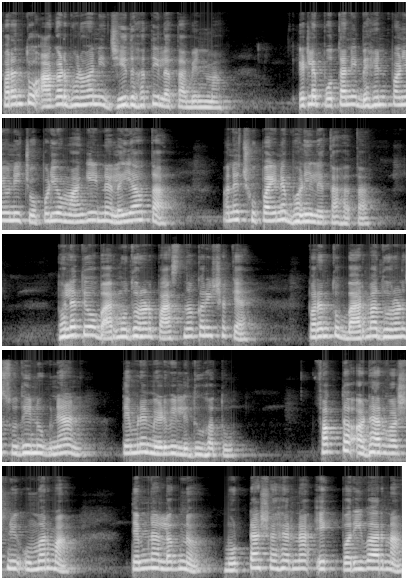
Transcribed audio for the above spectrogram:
પરંતુ આગળ ભણવાની જીદ હતી લતાબેનમાં. એટલે પોતાની બહેનપણીઓની ચોપડીઓ માંગીને લઈ આવતા અને છુપાઈને ભણી લેતા હતા. ભલે તેઓ બારમું ધોરણ પાસ ન કરી શક્યા, પરંતુ બારમા ધોરણ સુધીનું જ્ઞાન તેમણે મેળવી લીધું હતું. ફક્ત અઢાર વર્ષની ઉંમરમાં તેમના લગ્ન મોટા શહેરના એક પરિવારના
